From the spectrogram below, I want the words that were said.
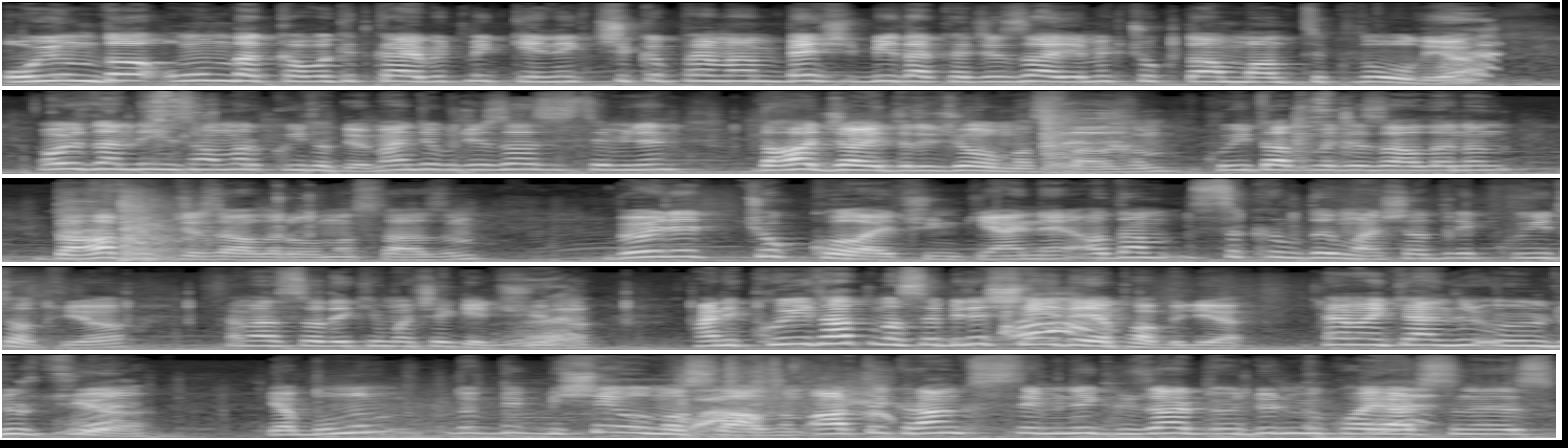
Oyunda 10 dakika vakit kaybetmek yerine çıkıp hemen 5 1 dakika ceza yemek çok daha mantıklı oluyor. O yüzden de insanlar quit atıyor. Bence bu ceza sisteminin daha caydırıcı olması lazım. Quit atma cezalarının daha büyük cezaları olması lazım. Böyle çok kolay çünkü yani adam sıkıldığı maçta direkt quit atıyor. Hemen sıradaki maça geçiyor. Hani quit atmasa bile şey de yapabiliyor. Hemen kendini öldürtüyor. Ya bunun bir, bir şey olması lazım. Artık rank sistemine güzel bir ödül mü koyarsınız?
